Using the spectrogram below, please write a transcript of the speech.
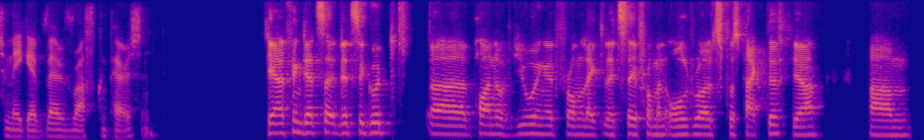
to make a very rough comparison. Yeah, I think that's a that's a good uh, point of viewing it from like let's say from an old world's perspective. Yeah. Um,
